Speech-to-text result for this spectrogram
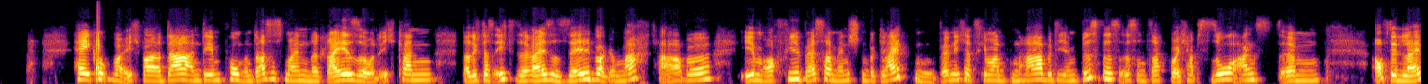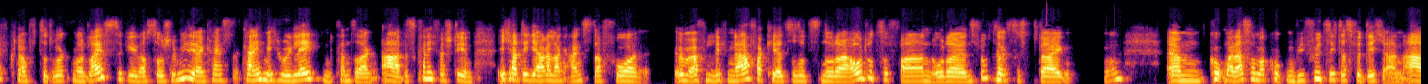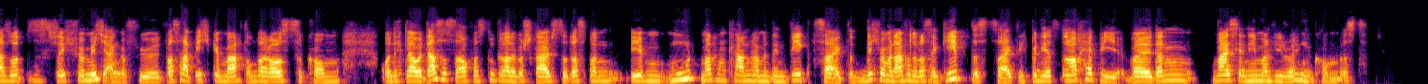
hey, guck mal, ich war da an dem Punkt und das ist meine Reise und ich kann, dadurch, dass ich diese Reise selber gemacht habe, eben auch viel besser Menschen begleiten. Wenn ich jetzt jemanden habe, die im Business ist und sagt, boah, ich habe so Angst, ähm, auf den Live-Knopf zu drücken und live zu gehen auf Social Media, dann kann ich, kann ich mich relaten, kann sagen, ah, das kann ich verstehen. Ich hatte jahrelang Angst davor, im öffentlichen Nahverkehr zu sitzen oder Auto zu fahren oder ins Flugzeug zu steigen ähm, guck mal, lass doch mal gucken, wie fühlt sich das für dich an? Ah, so hat es sich für mich angefühlt. Was habe ich gemacht, um da rauszukommen? Und ich glaube, das ist auch, was du gerade beschreibst, so dass man eben Mut machen kann, wenn man den Weg zeigt und nicht, wenn man einfach nur das Ergebnis zeigt. Ich bin jetzt nur noch happy, weil dann weiß ja niemand, wie du hingekommen bist.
